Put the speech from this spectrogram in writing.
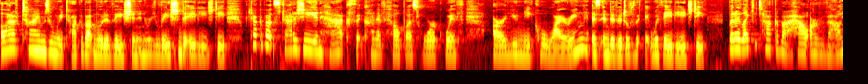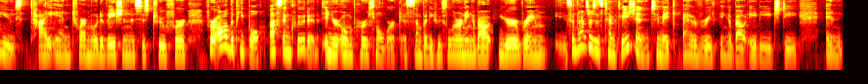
A lot of times when we talk about motivation in relation to ADHD, we talk about strategy and hacks that kind of help us work with our unique wiring as individuals with ADHD. But I'd like to talk about how our values tie into our motivation. This is true for, for all the people, us included, in your own personal work as somebody who's learning about your brain. Sometimes there's this temptation to make everything about ADHD, and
